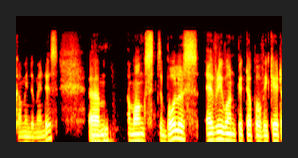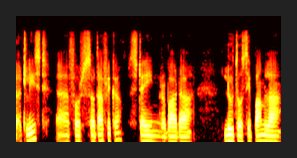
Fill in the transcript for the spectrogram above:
Kamindu Mendis. Um, mm-hmm. Amongst the bowlers, everyone picked up a wicket at least uh, for South Africa. Steyn, Rabada, Lutho Sipamla,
